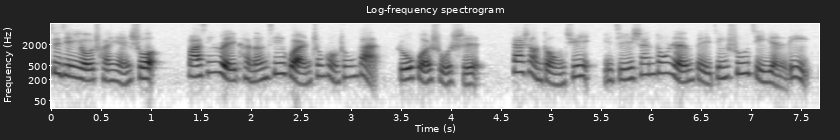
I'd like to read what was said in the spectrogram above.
最近有传言说，马兴瑞可能接管中共中办，如果属实，加上董军以及山东人北京书记尹力、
